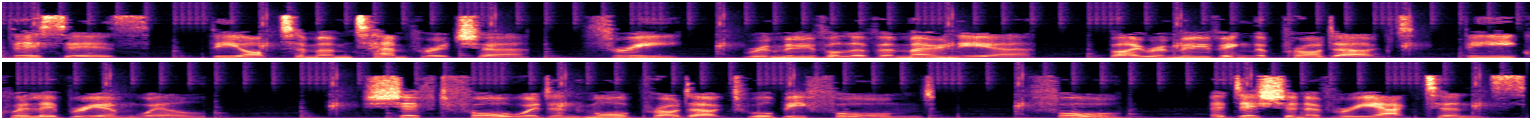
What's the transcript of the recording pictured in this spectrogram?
This is the optimum temperature. 3. Removal of ammonia. By removing the product, the equilibrium will shift forward and more product will be formed. 4. Addition of reactants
